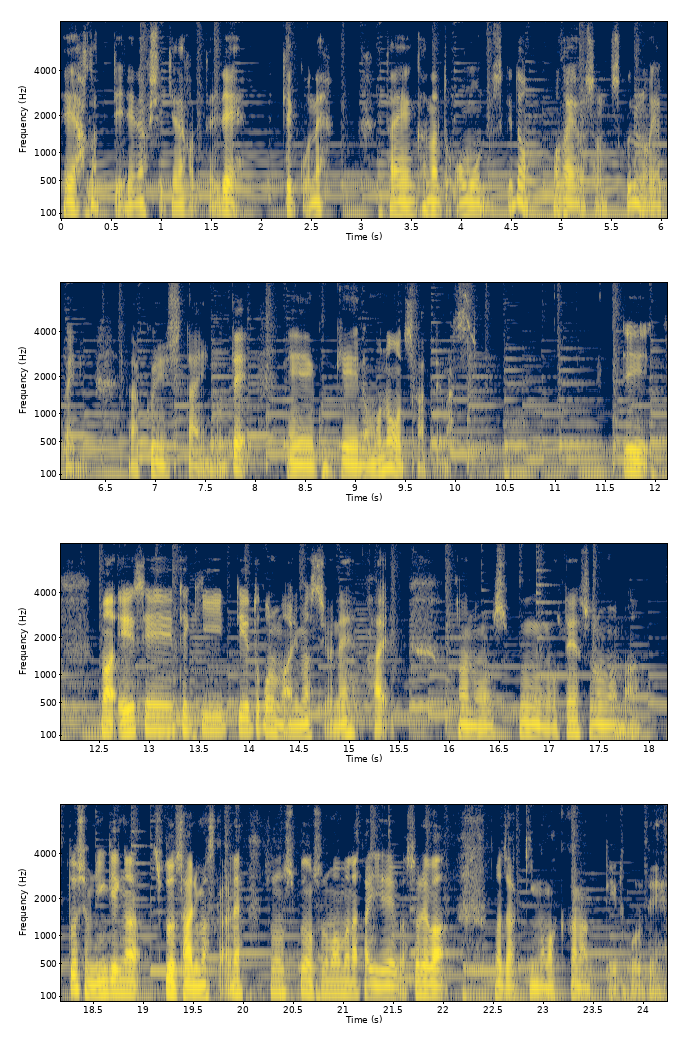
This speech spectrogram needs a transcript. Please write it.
えー、測って入れなくちゃいけなかったりで、結構ね、大変かなと思うんですけど、我が家はその作るのをやっぱり、楽にしたいので、えー、固形のものを使ってます。で、まあ、衛生的っていうところもありますよね。はい。あの、スプーンをね、そのまま、どうしても人間がスプーン触りますからね、そのスプーンをそのまま中に入れれば、それは、ま、雑菌が湧くかなっていうところで、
